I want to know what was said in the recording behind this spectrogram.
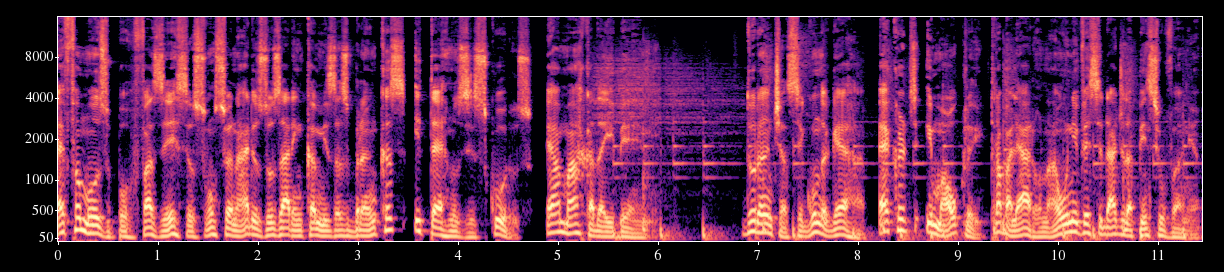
é famoso por fazer seus funcionários usarem camisas brancas e ternos escuros. É a marca da IBM. Durante a Segunda Guerra, Eckert e Mauchley trabalharam na Universidade da Pensilvânia.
